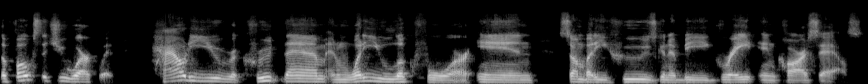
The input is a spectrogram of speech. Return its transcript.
The folks that you work with, how do you recruit them and what do you look for in somebody who's going to be great in car sales?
